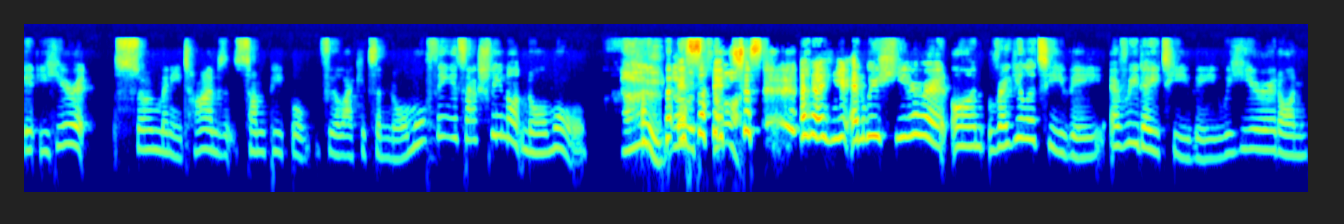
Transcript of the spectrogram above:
it, you hear it so many times that some people feel like it's a normal thing. It's actually not normal. No, no, it's, it's, like, it's just, and I hear, and we hear it on regular TV, everyday TV. We hear it on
